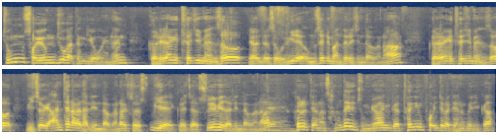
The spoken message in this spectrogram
중소형주 같은 경우에는 거래량이 터지면서 예를 들어서 위에 음선이 만들어진다거나 거래량이 터지면서 위쪽에 안테나가 달린다거나 그래서 위에 그저 수염이 달린다거나 네. 그럴 때는 상당히 중요한 그 turning point가 되는 거니까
